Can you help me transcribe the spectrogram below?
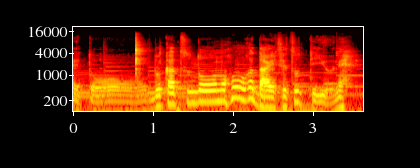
えっと、部活動の方が大切っていうね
